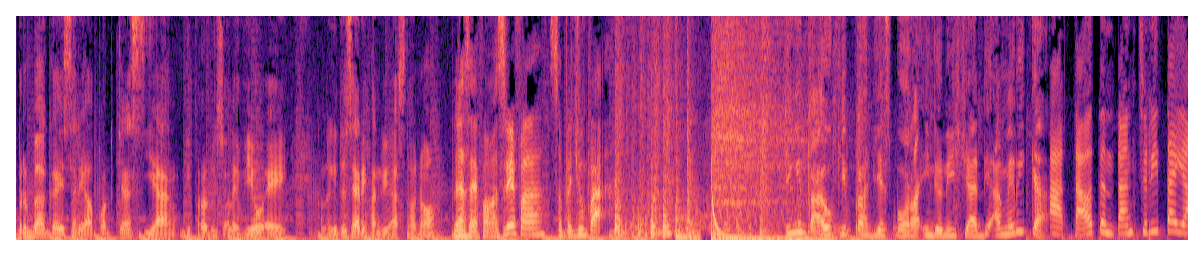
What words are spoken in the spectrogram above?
berbagai serial podcast yang diproduksi oleh VOA. Kalau gitu saya Rifan Dwi Astono. Dan saya Fama Reva. Sampai jumpa. Ingin tahu kiprah diaspora Indonesia di Amerika? Atau tentang cerita yang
